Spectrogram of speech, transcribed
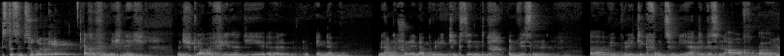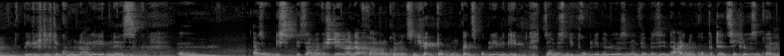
ist das ein Zurückgehen? Also für mich nicht. Und ich glaube, viele, die äh, in der, lange schon in der Politik sind und wissen, äh, wie Politik funktioniert, die wissen auch, ähm, wie wichtig die kommunale Ebene ist. Also ich, ich sage mal, wir stehen an der Front und können uns nicht wegducken, wenn es Probleme gibt, sondern müssen die Probleme lösen. Und wenn wir sie in der eigenen Kompetenz nicht lösen können,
